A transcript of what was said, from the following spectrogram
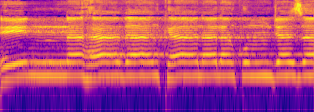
إن هذا كان لكم جزاء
